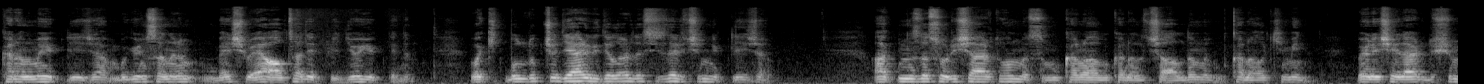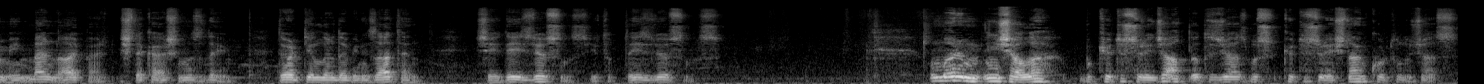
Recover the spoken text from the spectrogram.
kanalıma yükleyeceğim. Bugün sanırım 5 veya 6 adet video yükledim. Vakit buldukça diğer videoları da sizler için yükleyeceğim. Aklınızda soru işareti olmasın bu kanal bu kanalı çaldı mı, bu kanal kimin? Böyle şeyler düşünmeyin. Ben Alper, işte karşınızdayım. 4 yıldır da beni zaten şeyde izliyorsunuz, YouTube'da izliyorsunuz. Umarım inşallah bu kötü süreci atlatacağız. Bu kötü süreçten kurtulacağız.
